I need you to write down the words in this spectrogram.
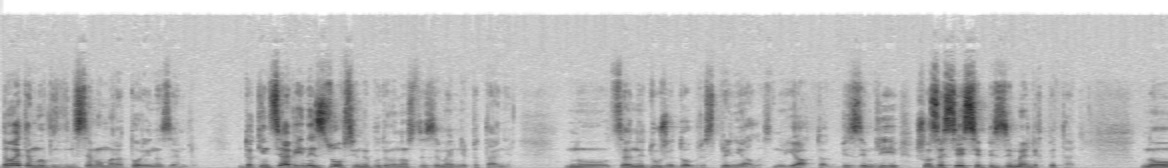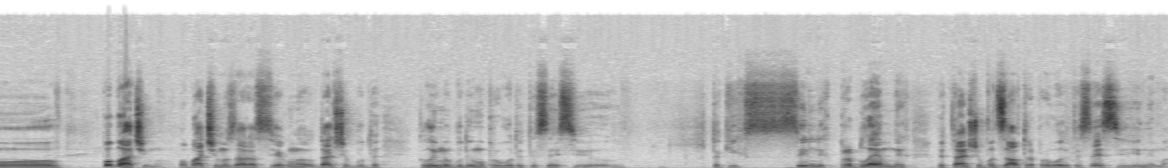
давайте ми внесемо мораторій на землю. До кінця війни зовсім не буде виносити земельні питання. Ну, це не дуже добре сприйнялось. Ну як так, без землі? Що за сесія без земельних питань? Ну, побачимо. Побачимо зараз, як воно далі буде, коли ми будемо проводити сесію. Таких сильних проблемних питань, щоб от завтра проводити сесії, нема.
